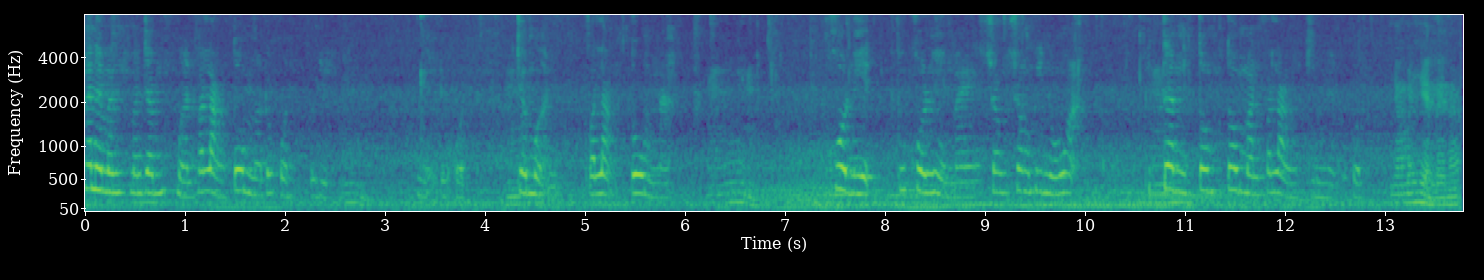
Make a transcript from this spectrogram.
ข้างในมันมันจะเหมือนฝรั่งต้มนะทุกคนดูดิอืมนี่ทุกคนอืมจะเหมือนฝรั่งต้มนะอืมทุกคนเห็นทุกคนเห็นไหมช่องช่องพี่นุ้อะพี่เติ้ลต้มต้มมันฝรั่งกินเนี่ยทุกคน ยังไม่เห็นเลยนะ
